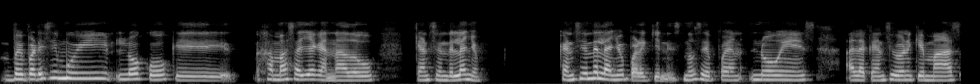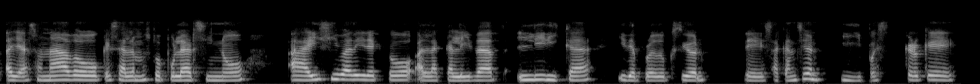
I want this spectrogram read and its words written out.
me parece muy loco que jamás haya ganado canción del año. Canción del año, para quienes no sepan, no es a la canción que más haya sonado que sea la más popular, sino ahí sí va directo a la calidad lírica y de producción de esa canción. Y pues creo que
